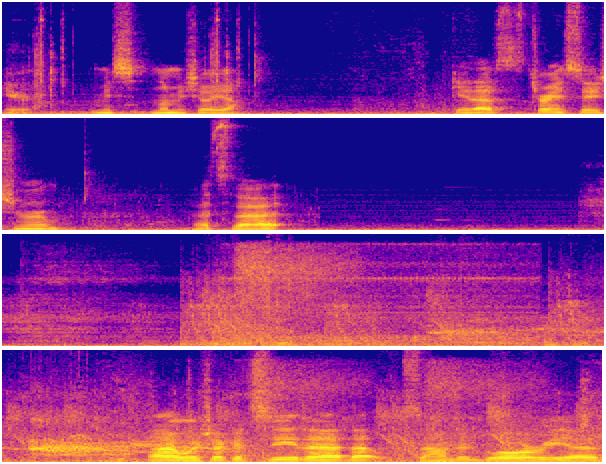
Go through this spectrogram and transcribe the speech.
Here, let me let me show you. Okay, that's the train station room. That's that. I wish I could see that. That sounded glorious.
